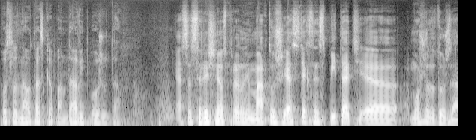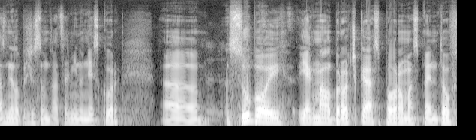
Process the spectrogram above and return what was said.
Posledná otázka, pán David Božuta. Ja sa srdečne ospravedlňujem. Matúš, ja si ťa chcem spýtať, uh, možno to tu už zaznelo, prišiel som 20 minút neskôr. Uh, súboj, jak mal Bročka s Porom a s Pentou v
